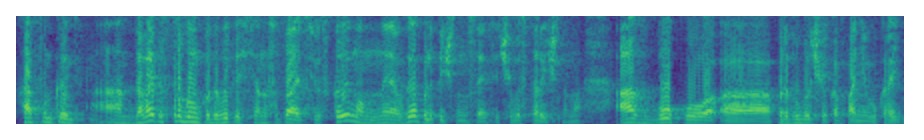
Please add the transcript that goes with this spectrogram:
ханством кримським. А Давайте спробуємо подивитися на ситуацію з Кримом не в геополітичному сенсі чи в історичному, а з боку е, передвиборчої кампанії в Україні.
